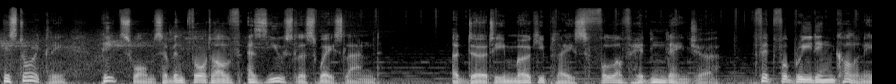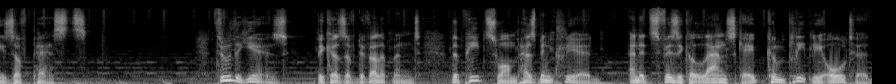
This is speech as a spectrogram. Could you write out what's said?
Historically, peat swamps have been thought of as useless wasteland. A dirty, murky place full of hidden danger, fit for breeding colonies of pests. Through the years, because of development, the peat swamp has been cleared and its physical landscape completely altered.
